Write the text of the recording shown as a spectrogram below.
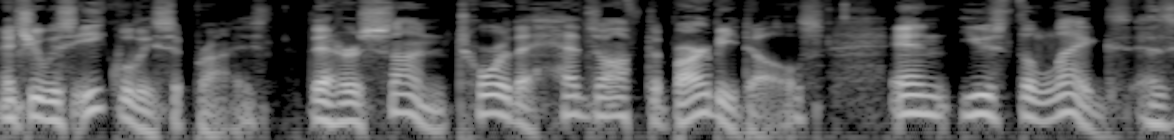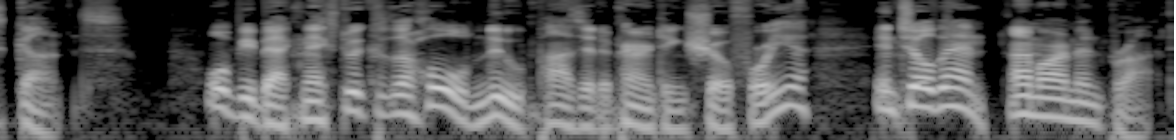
And she was equally surprised that her son tore the heads off the Barbie dolls and used the legs as guns. We'll be back next week with a whole new positive parenting show for you. Until then, I'm Armin Brott.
